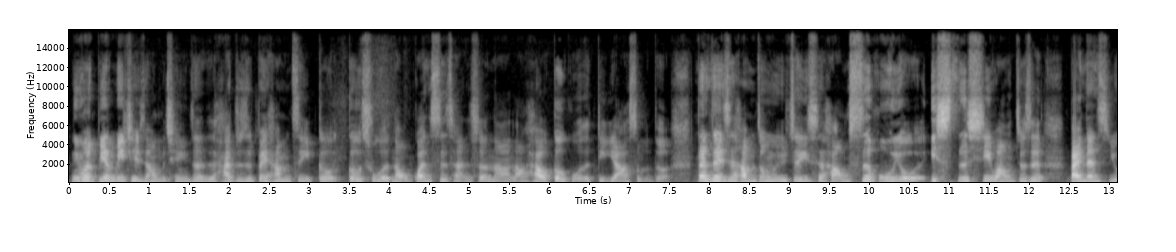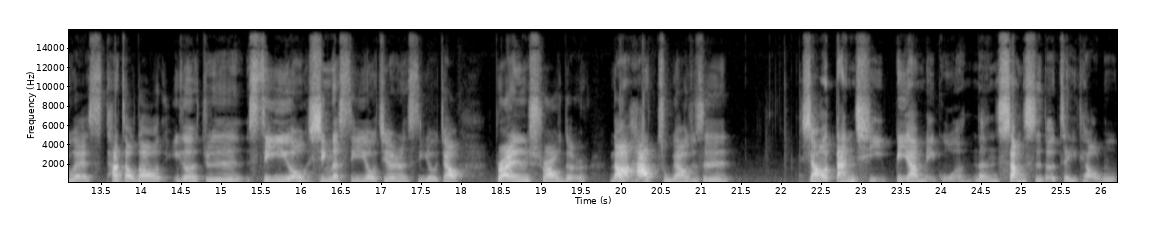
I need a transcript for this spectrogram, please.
因为 BNB 其实像我们前一阵子，它就是被他们自己各各处的那种官司缠身啊，然后还有各国的抵押什么的。但这一次，他们终于这一次好像似乎有一丝希望，就是 Binance US 他找到一个就是 CEO 新的 CEO 接任 CEO 叫 Brian Schroeder，然后他主要就是想要担起币安美国能上市的这一条路，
